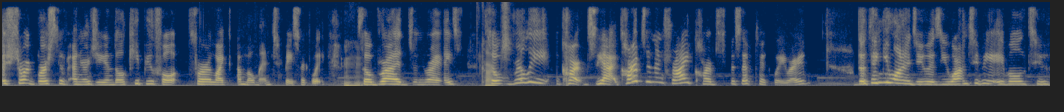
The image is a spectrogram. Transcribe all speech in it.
a short burst of energy and they'll keep you full for like a moment basically. Mhm. so breads and rice. Carbs. so really carbs. Yeah carbs and then fried carbs specifically right? The thing you want to do is you want to be able to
